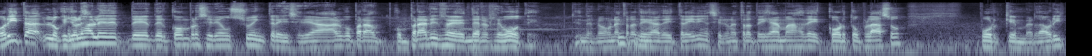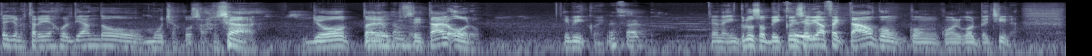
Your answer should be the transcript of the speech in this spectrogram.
Ahorita lo que yo les hablé de- de- del compro sería un swing trade, sería algo para comprar y revender el rebote. ¿Entiendes? No es una estrategia de trading, sería una estrategia más de corto plazo, porque en verdad ahorita yo no estaría holdeando muchas cosas. O sea, yo, tampoco. si tal oro y Bitcoin. Exacto. ¿entiendes? Incluso Bitcoin Sí. se vio afectado con, con- con el golpe de China.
